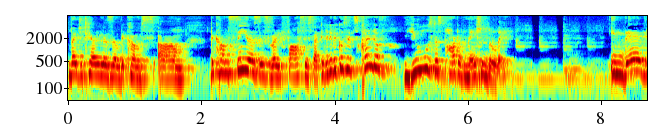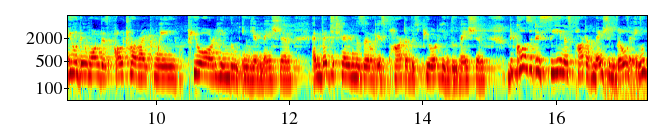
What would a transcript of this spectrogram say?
vegetarianism becomes um, becomes seen as this very fascist activity because it's kind of used as part of nation building. In their view, they want this ultra right wing, pure Hindu Indian nation, and vegetarianism is part of this pure Hindu nation. Because it is seen as part of nation building,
